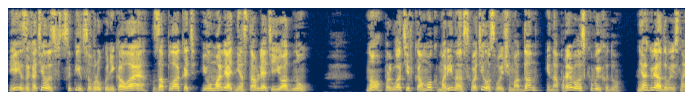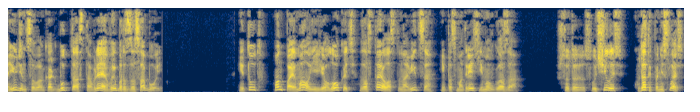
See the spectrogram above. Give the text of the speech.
Ей захотелось вцепиться в руку Николая, заплакать и умолять не оставлять ее одну, но, проглотив комок, Марина схватила свой чемодан и направилась к выходу, не оглядываясь на Юдинцева, как будто оставляя выбор за собой. И тут он поймал ее локоть, заставил остановиться и посмотреть ему в глаза. «Что-то случилось? Куда ты понеслась?»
